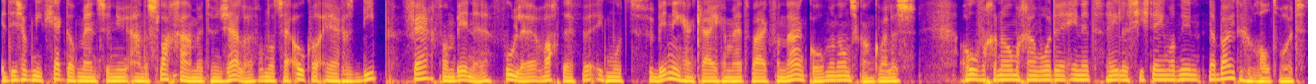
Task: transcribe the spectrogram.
het is ook niet gek dat mensen nu aan de slag gaan met hunzelf, omdat zij ook wel ergens diep, ver van binnen voelen: wacht even, ik moet verbinding gaan krijgen met waar ik vandaan kom. Want anders kan ik wel eens overgenomen gaan worden in het hele systeem wat nu naar buiten gerold wordt.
